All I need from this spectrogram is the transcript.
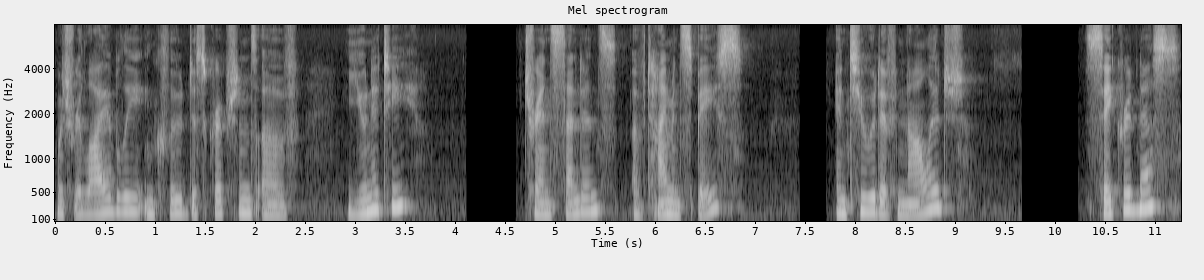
which reliably include descriptions of unity, transcendence of time and space, intuitive knowledge, sacredness,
